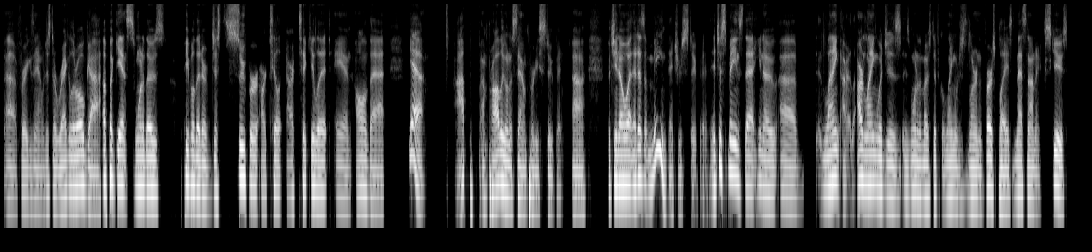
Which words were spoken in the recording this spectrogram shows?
uh, for example just a regular old guy up against one of those people that are just super artil- articulate and all of that yeah I, i'm probably going to sound pretty stupid uh, but you know what? That doesn't mean that you're stupid. It just means that you know uh, lang- our, our, language is is one of the most difficult languages to learn in the first place and that's not an excuse.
